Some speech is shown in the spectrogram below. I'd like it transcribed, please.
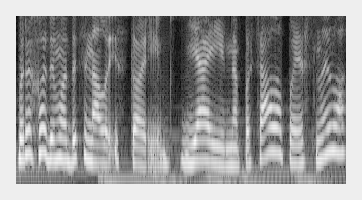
переходимо до фіналу історії. Я їй написала, пояснила.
